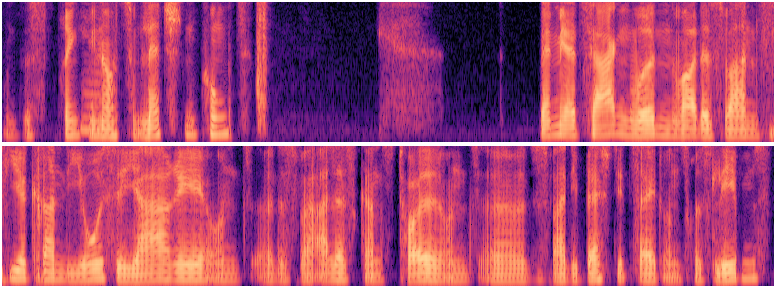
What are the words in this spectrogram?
Und das bringt ja. mich noch zum letzten Punkt wenn wir jetzt sagen würden, wow, das waren vier grandiose Jahre und äh, das war alles ganz toll und äh, das war die beste Zeit unseres Lebens,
